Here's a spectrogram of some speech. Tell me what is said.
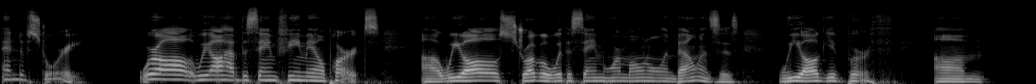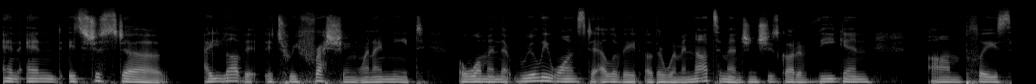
End of story. We're all we all have the same female parts. Uh, we all struggle with the same hormonal imbalances. We all give birth, um, and and it's just uh, I love it. It's refreshing when I meet a woman that really wants to elevate other women. Not to mention she's got a vegan um, place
